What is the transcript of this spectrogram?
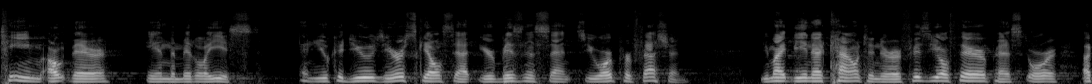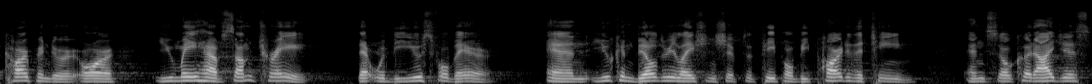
team out there in the Middle East, and you could use your skill set, your business sense, your profession. You might be an accountant or a physiotherapist or a carpenter, or you may have some trade that would be useful there. And you can build relationships with people, be part of the team. And so, could I just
